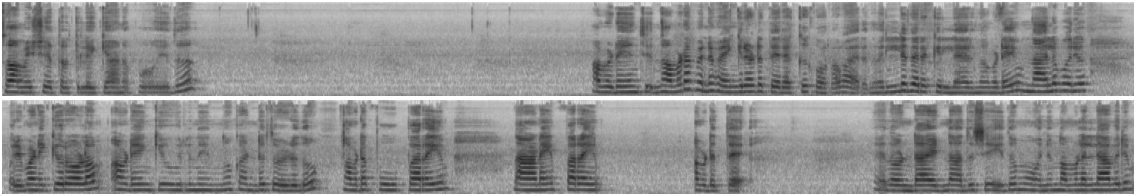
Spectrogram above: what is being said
സ്വാമി ക്ഷേത്രത്തിലേക്കാണ് പോയത്. അവിടെയും ചെന്നു. അവിടെ പിന്നെ ഭയങ്കരമായിട്ട് തിരക്ക് കുറവായിരുന്നു. വലിയ തിരക്കില്ലായിരുന്നു. അവിടെയും എന്നാലും ഒരു ഒരു മണിക്കൂറോളം അവിടെയും ക്യൂവിൽ നിന്നു കണ്ട് തൊഴുതു. അവിടെ പൂപ്പറയും നാണയപ്പറയും അവിടുത്തെ ഇതുണ്ടായിരുന്നു. അത് ചെയ്തു. മോനും നമ്മളെല്ലാവരും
